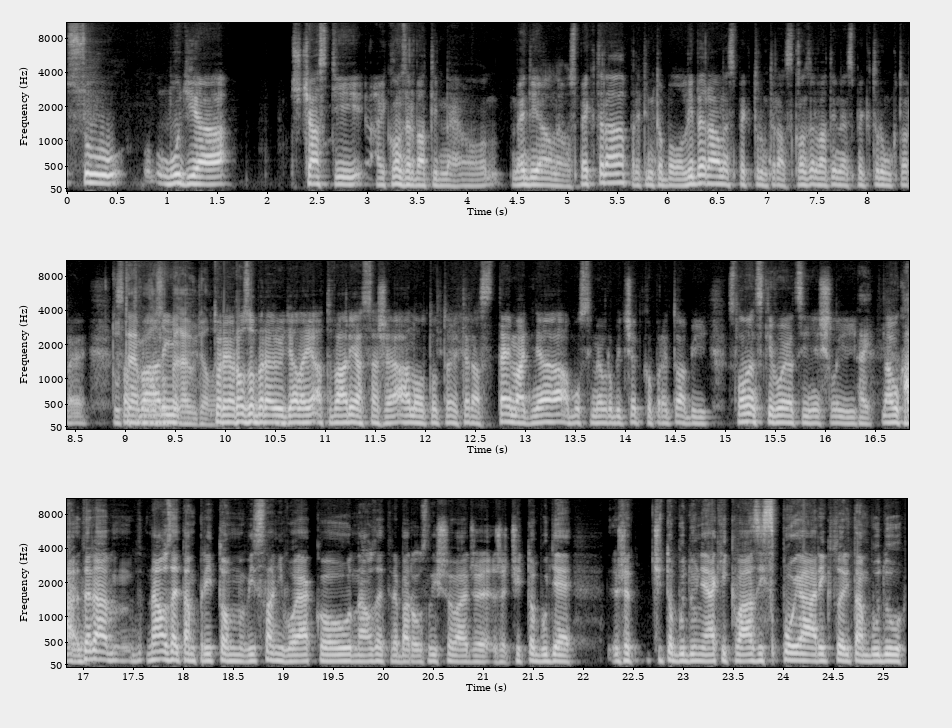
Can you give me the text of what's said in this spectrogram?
sú ľudia z časti aj konzervatívneho mediálneho spektra. Predtým to bolo liberálne spektrum, teraz konzervatívne spektrum, ktoré tu sa tvári, rozoberajú ďalej. ktoré rozoberajú ďalej a tvária sa, že áno, toto je teraz téma dňa a musíme urobiť všetko preto, aby slovenskí vojaci nešli Hej. na Ukrajinu. A teda naozaj tam pri tom vyslaní vojakov naozaj treba rozlišovať, že, že či to bude že či to budú nejakí kvázi spojári, ktorí tam budú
